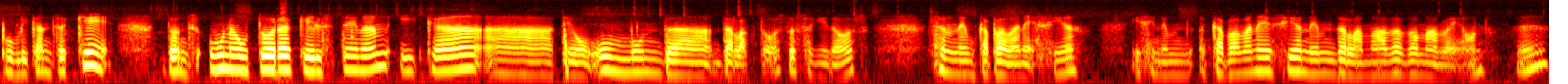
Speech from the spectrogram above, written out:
publicar-nos què? Doncs una autora que ells tenen i que eh, té un munt de, de lectors, de seguidors. Se n'anem cap a Venècia. I si anem cap a Venècia anem de la mà de Dona León. Eh?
